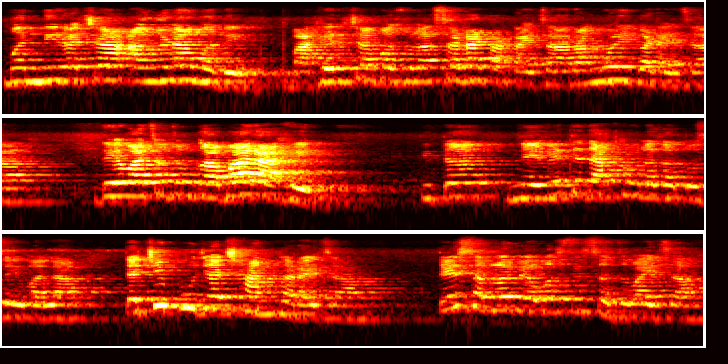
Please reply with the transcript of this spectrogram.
मंदिराच्या अंगणामध्ये बाहेरच्या बाजूला सडा टाकायचा रांगोळी काढायचा. देवाचा जो गाभार आहे तिथं नैवेद्य दाखवला जातो देवाला. त्याची पूजा छान करायचा. ते सगळं व्यवस्थित सजवायचा.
